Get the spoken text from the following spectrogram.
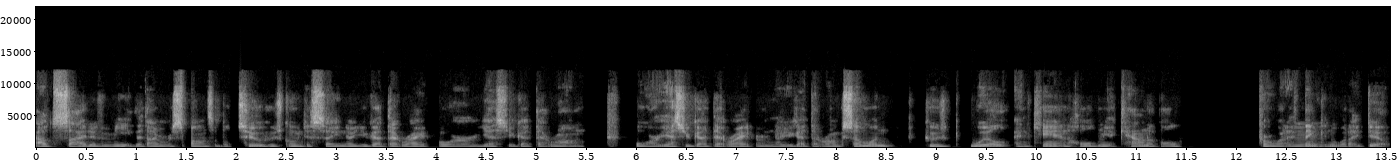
outside of me that I'm responsible to who's going to say, no, you got that right, or yes, you got that wrong, or yes, you got that right, or no, you got that wrong. Someone who will and can hold me accountable for what I think Mm. and what I do.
